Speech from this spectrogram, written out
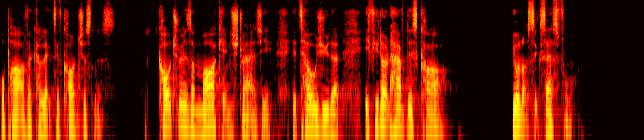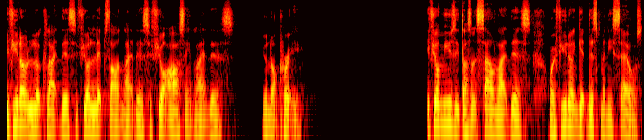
or part of a collective consciousness. Culture is a marketing strategy. It tells you that if you don't have this car, you're not successful. If you don't look like this, if your lips aren't like this, if your ass ain't like this, you're not pretty. If your music doesn't sound like this, or if you don't get this many sales,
